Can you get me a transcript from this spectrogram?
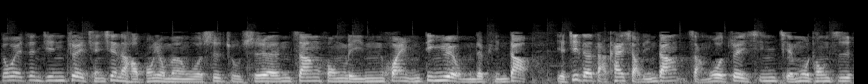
各位震惊最前线的好朋友们，我是主持人张宏林，欢迎订阅我们的频道，也记得打开小铃铛，掌握最新节目通知，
